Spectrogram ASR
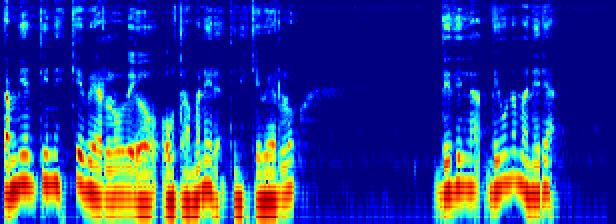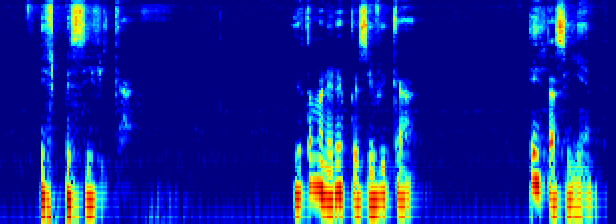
también tienes que verlo de otra manera, tienes que verlo desde de una manera específica. Y esta manera específica es la siguiente.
